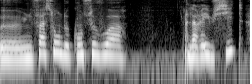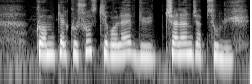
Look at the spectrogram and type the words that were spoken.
euh, une façon de concevoir la réussite comme quelque chose qui relève du challenge absolu.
